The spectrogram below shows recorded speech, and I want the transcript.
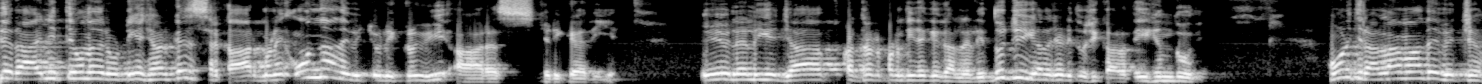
ਤੇ ਰਾਜਨੀਤੀ ਉਹਨਾਂ ਦੀ ਰੋਟੀਆਂ ਛੱਡ ਕੇ ਸਰਕਾਰ ਬਣੇ। ਉਹਨਾਂ ਦੇ ਵਿੱਚੋਂ ਨਿਕਲੀ ਹੋਈ ਆਰਐਸ ਜਿਹੜੀ ਕਹਿ ਦਈਏ। ਇਹ ਲੈ ਲਈਏ ਜਾਂ ਕੱਟੜਪੰਥੀ ਦੀ ਅੱਗੇ ਗੱਲ ਲੈ ਲਈ ਦੂਜੀ ਗੱਲ ਜਿਹੜੀ ਤੁਸੀਂ ਕਰਤੀ ਹਿੰਦੂ ਦੀ। ਹੁਣ ਜਲਾਲਾਬਾਦ ਦੇ ਵਿੱਚ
